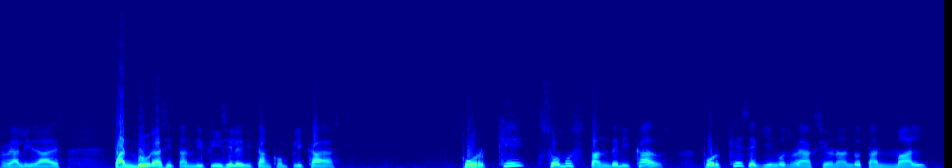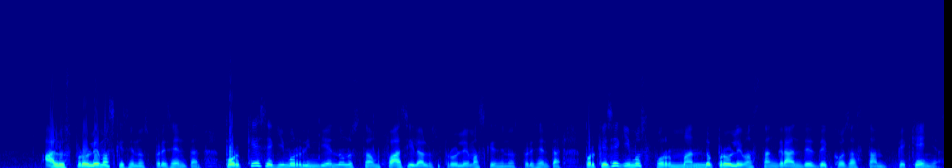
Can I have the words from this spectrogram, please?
realidades tan duras y tan difíciles y tan complicadas, ¿por qué somos tan delicados? ¿por qué seguimos reaccionando tan mal a los problemas que se nos presentan? ¿Por qué seguimos rindiéndonos tan fácil a los problemas que se nos presentan? ¿Por qué seguimos formando problemas tan grandes de cosas tan pequeñas?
